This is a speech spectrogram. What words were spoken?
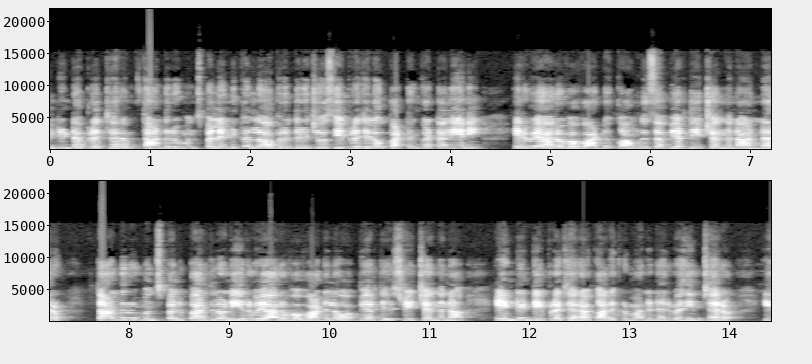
ఇంటింటా ప్రచారం. తాండూరు మున్సిపల్ ఎన్నికల్లో అభివృద్ధిని చూసి ప్రజలు పట్టం కట్టాలి అని ఇరవై ఆరవ వార్డు కాంగ్రెస్ అభ్యర్థి చందన అన్నారు. తాండూరు మున్సిపల్ పరిధిలోని ఇరవై ఆరవ వార్డులో అభ్యర్థి శ్రీ చందన ఇంటింటి ప్రచార కార్యక్రమాన్ని నిర్వహించారు. ఈ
